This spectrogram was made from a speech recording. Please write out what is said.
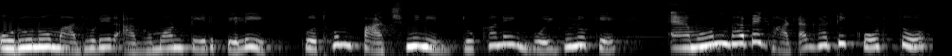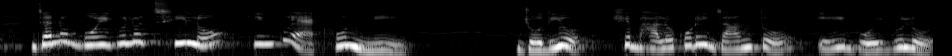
অরুণ ও মাধুরীর আগমন টের পেলেই প্রথম পাঁচ মিনিট দোকানের বইগুলোকে এমনভাবে ঘাটাঘাটি করত যেন বইগুলো ছিল কিন্তু এখন নেই। যদিও সে ভালো করেই জানত এই বইগুলো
